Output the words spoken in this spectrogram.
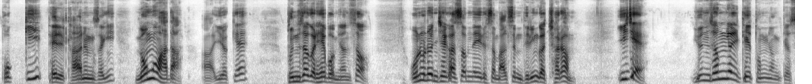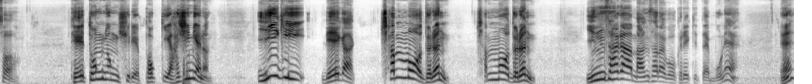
복귀될 가능성이 농후하다. 아, 이렇게 분석을 해보면서 오늘은 제가 썸네일에서 말씀드린 것처럼 이제 윤석열 대통령께서 대통령실에 복귀하시면은 이기 내각 참모들은 참모들은 인사가 만사라고 그랬기 때문에 예?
